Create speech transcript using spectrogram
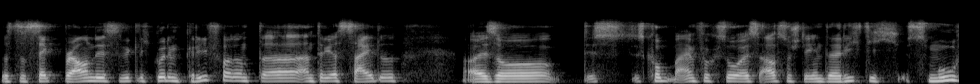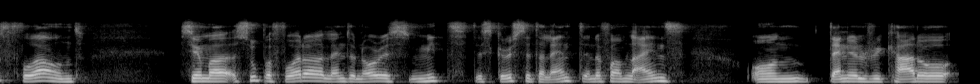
dass der Zach Brown das wirklich gut im Griff hat und der Andreas Seidel. Also, das, das kommt mir einfach so als Außenstehender richtig smooth vor und sie haben einen super Fahrer, Lando Norris mit das größte Talent in der Formel 1 und Daniel Ricciardo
